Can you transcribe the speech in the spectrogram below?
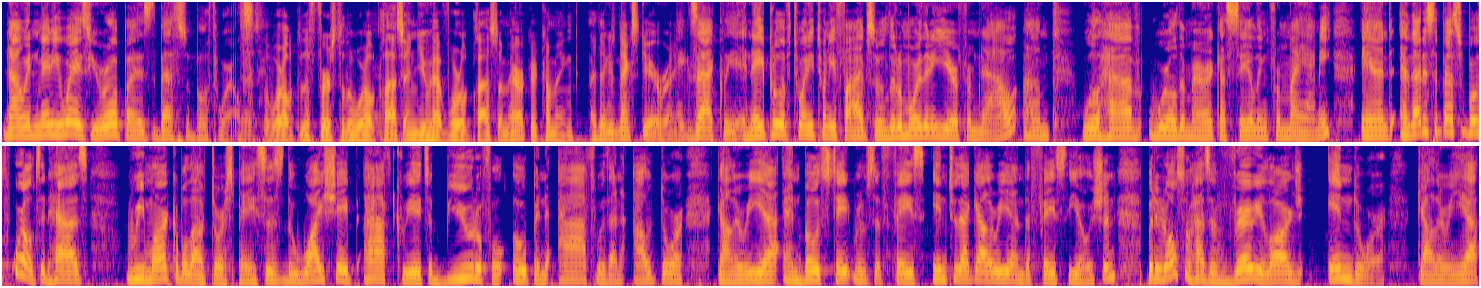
Now, in many ways, Europa is the best of both worlds. The world, the first of the world class, and you have world class America coming. I think it's next year, right? Exactly. In April of 2025, so a little more than a year from now, um, we'll have World America sailing from Miami, and and that is the best of both worlds. It has remarkable outdoor spaces. The Y-shaped aft creates a beautiful open aft with an outdoor galleria and both staterooms that face into that galleria and that face the ocean. But it also has a very large indoor galleria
